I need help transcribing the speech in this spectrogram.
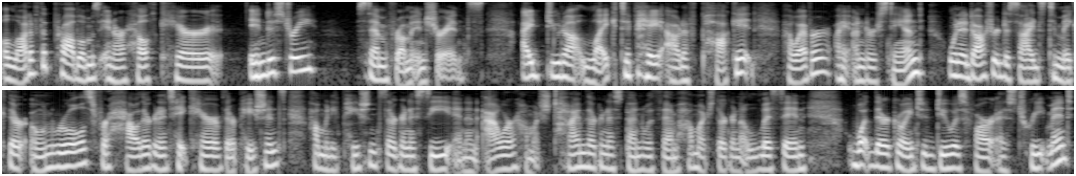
a lot of the problems in our healthcare industry stem from insurance. I do not like to pay out of pocket. However, I understand when a doctor decides to make their own rules for how they're going to take care of their patients, how many patients they're going to see in an hour, how much time they're going to spend with them, how much they're going to listen, what they're going to do as far as treatment.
